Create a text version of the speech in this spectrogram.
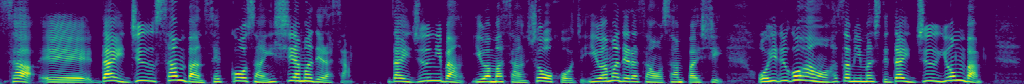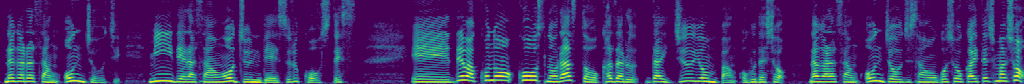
さあ、えー、第13番石膏山石山寺さん。第12番岩間山正法寺。岩間寺さんを参拝しお昼ご飯を挟みまして第14番長良山恩城寺。三井寺さんを巡礼するコースです、えーではこのコースのラストを飾る第14番お札書長良山恩城寺さんをご紹介いたしましょう、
